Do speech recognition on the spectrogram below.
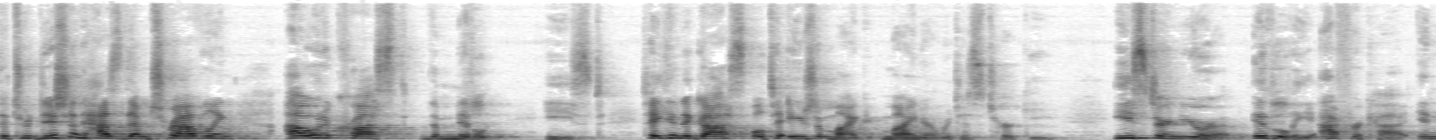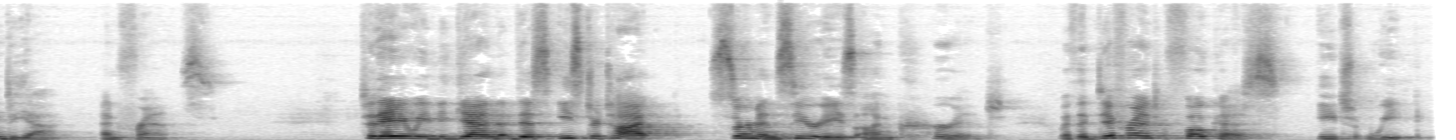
The tradition has them traveling out across the Middle East, taking the gospel to Asia Minor, which is Turkey, Eastern Europe, Italy, Africa, India, and France. Today we begin this Eastertide sermon series on courage with a different focus each week.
